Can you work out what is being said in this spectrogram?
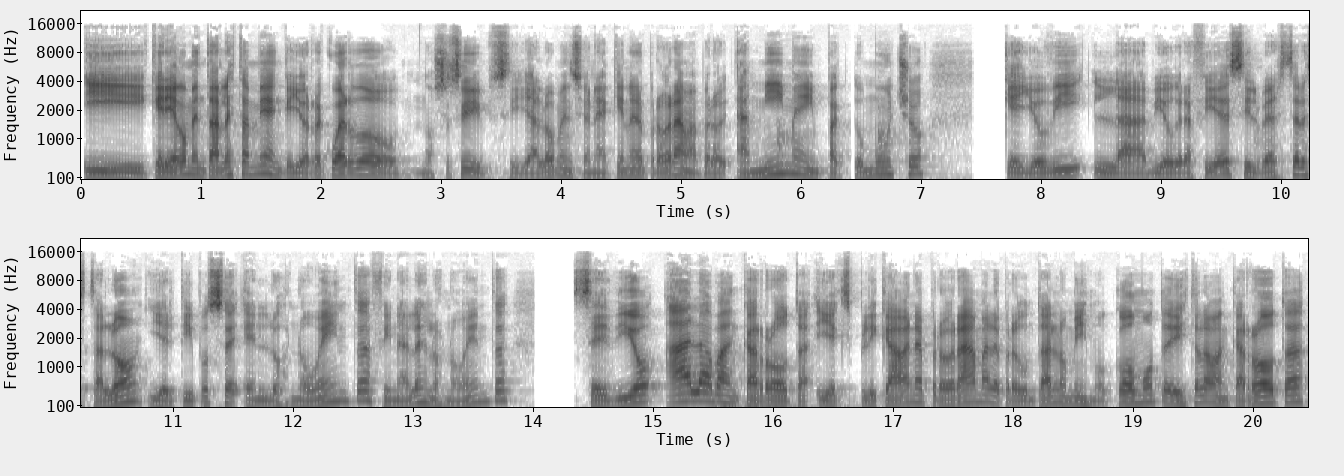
Y quería comentarles también que yo recuerdo, no sé si, si ya lo mencioné aquí en el programa, pero a mí me impactó mucho que yo vi la biografía de Sylvester Stallone y el tipo se, en los 90, finales de los 90, se dio a la bancarrota y explicaba en el programa, le preguntaban lo mismo, ¿cómo te diste a la bancarrota?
